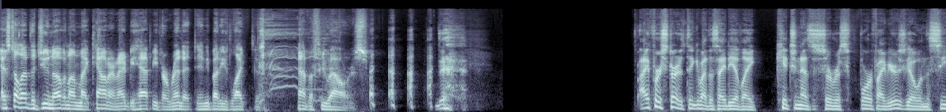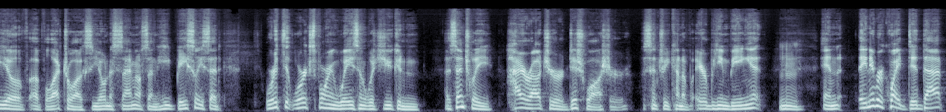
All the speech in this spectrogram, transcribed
I still have the June oven on my counter, and I'd be happy to rent it to anybody who'd like to have a few hours. I first started thinking about this idea of like kitchen as a service four or five years ago when the CEO of, of Electrolux, Jonas Samuelson, he basically said, we're, th- we're exploring ways in which you can essentially hire out your dishwasher, essentially kind of Airbnbing it. Mm. And they never quite did that,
